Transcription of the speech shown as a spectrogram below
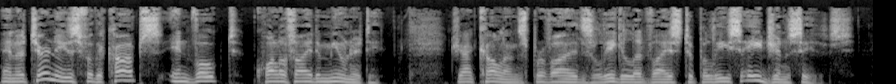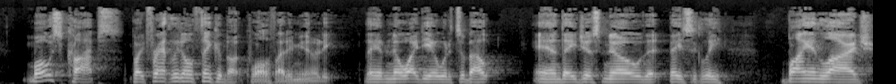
and attorneys for the cops invoked qualified immunity. Jack Collins provides legal advice to police agencies. Most cops, quite frankly, don't think about qualified immunity. They have no idea what it's about, and they just know that basically, by and large,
